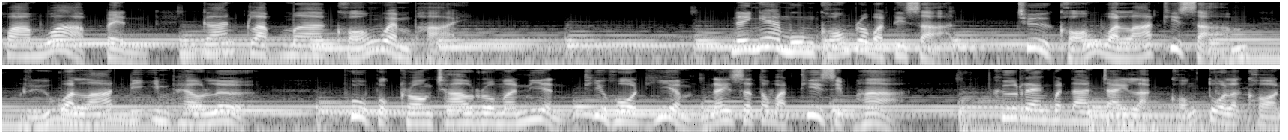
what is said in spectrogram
ความว่าเป็นการกลับมาของแวมไพร์ในแง่มุมของประวัติศาสตร์ ชื่อของวาลาดที่ 3 หรือวาลาดดีอิมเพลเลอร์ผู้ปกครองชาวโรมาเนียนที่โหดเหี้ยมในศตวรรษที่ 15 คือแรงบันดาลใจหลักของตัวละคร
